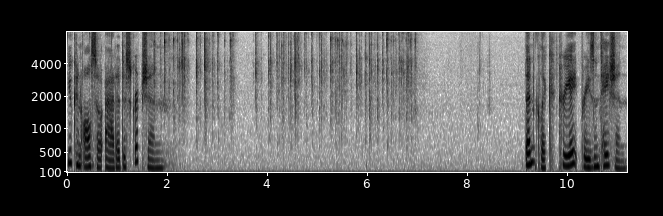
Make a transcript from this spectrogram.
You can also add a description. Then click Create Presentation.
